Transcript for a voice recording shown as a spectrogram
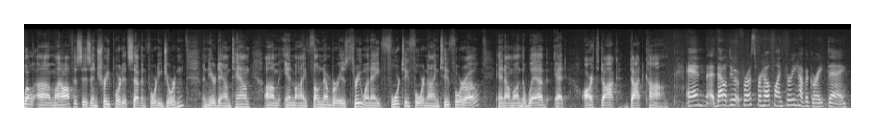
Well, uh, my office is in Shreveport at 740 Jordan, near downtown, um, and my phone number is 318 424 9240, and I'm on the web at arthdoc.com. And that'll do it for us for Healthline 3. Have a great day.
